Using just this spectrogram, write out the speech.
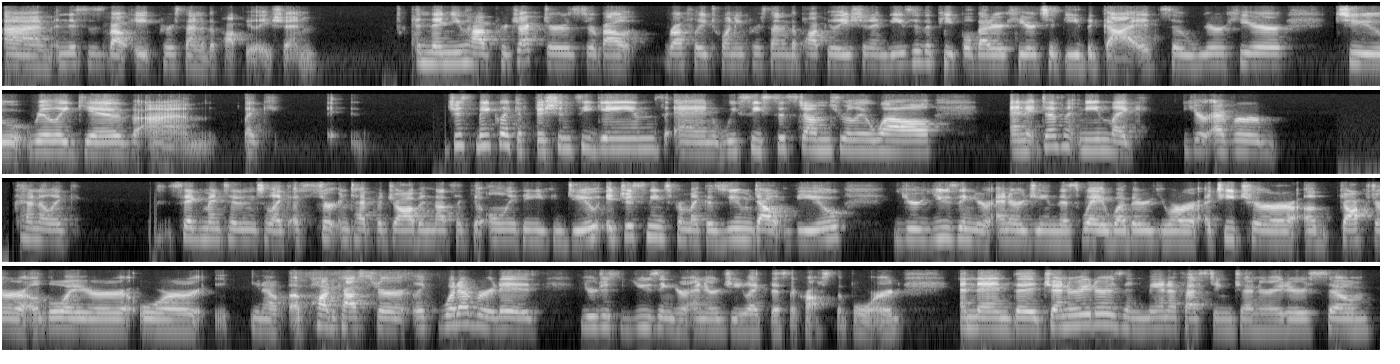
Um, and this is about 8% of the population. And then you have projectors they're about roughly 20% of the population and these are the people that are here to be the guide. So we're here to really give um, like just make like efficiency gains and we see systems really well. And it doesn't mean like you're ever kind of like segmented into like a certain type of job and that's like the only thing you can do. It just means from like a zoomed out view you're using your energy in this way whether you're a teacher a doctor a lawyer or you know a podcaster like whatever it is you're just using your energy like this across the board. And then the generators and manifesting generators. So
